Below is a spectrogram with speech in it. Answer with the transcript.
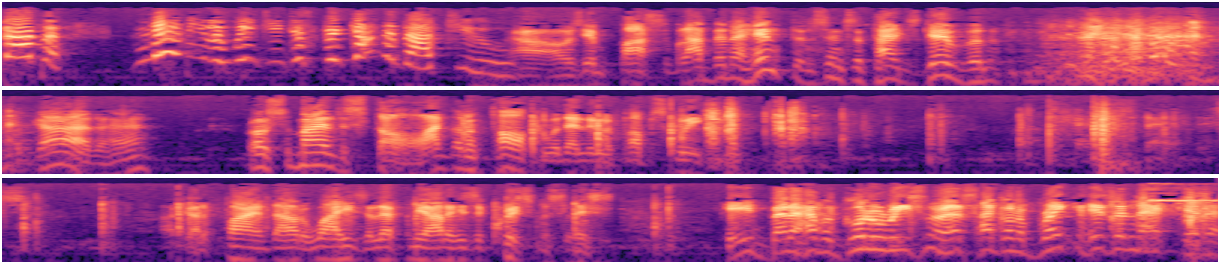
Papa, maybe Luigi just forgot about you. No, it's impossible. I've been a hinting since the Thanksgiving. God, huh? Rosa, mind the stall. I'm gonna talk with that little pup squeak. Can't stand this. I gotta find out why he's left me out of his Christmas list. He better have a good reason or else I'm gonna break his neck. And.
